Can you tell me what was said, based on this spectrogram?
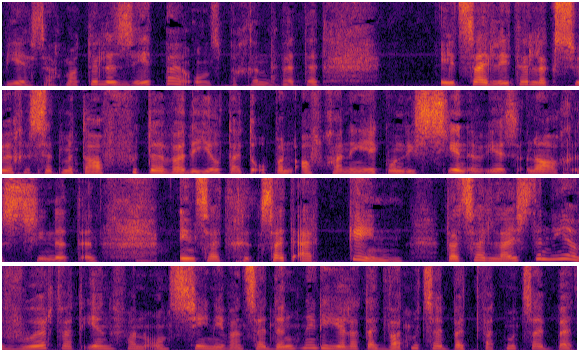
besig. Maar toe Lizet by ons begin bid het, het sy letterlik so gesit met haar voete wat die hele tyd op en af gaan en jy kon die senuwees in haar gesien het en en sy het sy het erken dat sy luister nie 'n woord wat een van ons sê nie want sy dink net die hele tyd wat moet sy bid wat moet sy bid?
